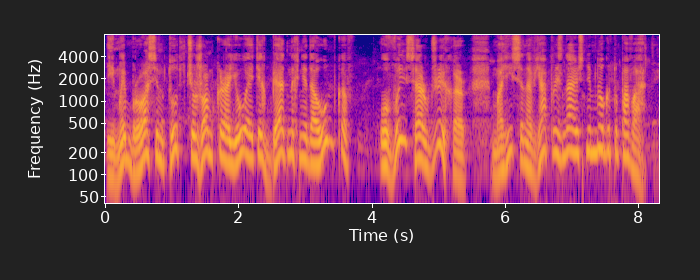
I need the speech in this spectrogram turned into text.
И мы бросим тут в чужом краю этих бедных недоумков? Увы, сэр Джихар, мои сыновья, признаюсь, немного туповаты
